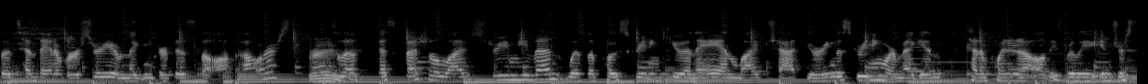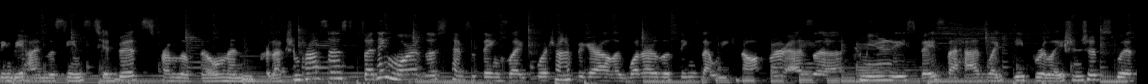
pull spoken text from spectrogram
the 10th anniversary of Megan Griffiths' The Off Hours. Right. So that's a special live stream event with a post-screening Q&A and live chat during the screening where Megan kind of pointed out all these really interesting behind-the-scenes tidbits from the film and production process. So I think more of those types of things, like we're trying to figure out like what are the things that we can offer as a community space that has like deep relationships with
